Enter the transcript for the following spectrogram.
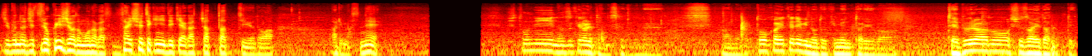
自分の実力以上のものが最終的に出来上がっちゃったっていうのはありますね。人に名付けられたんですけどもね。あの東海テレビのドキュメンタリーは手ぶらの取材だって言っ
